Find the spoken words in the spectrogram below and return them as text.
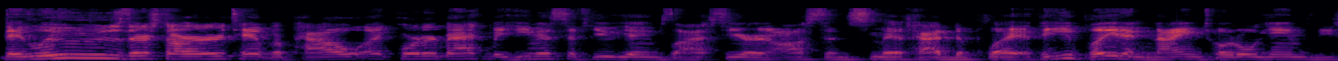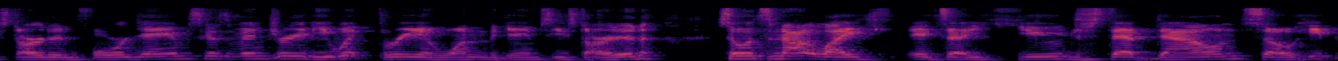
They lose their starter Taylor Powell at quarterback, but he missed a few games last year, and Austin Smith had to play. I think he played in nine total games. he started four games because of injury. And he went three and one of the games he started. So it's not like it's a huge step down. So he,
